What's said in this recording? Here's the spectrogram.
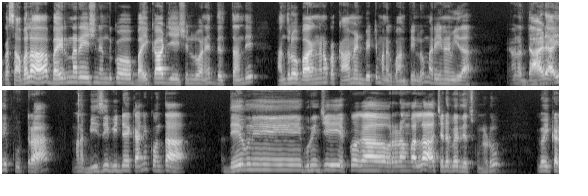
ఒక సభల బైర్నరేషన్ ఎందుకో బైకాట్ చేసిండ్రు అనేది తెలుస్తుంది. అందులో భాగంగానే ఒక కామెంట్ పెట్టి మనకు పంపిండ్రు మరి ఈయన మీద ఏమైనా దాడి? ఇది కుట్ర? మన బీసీ బిడ్డే కానీ కొంత దేవుని గురించి ఎక్కువగా వరడం వల్ల చెడ్డ పేరు తెచ్చుకున్నాడు. ఇగో ఇక్కడ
